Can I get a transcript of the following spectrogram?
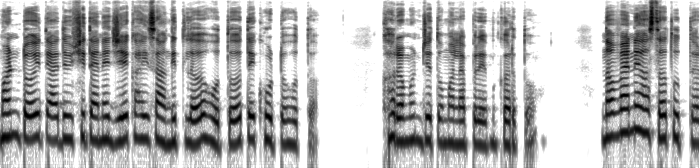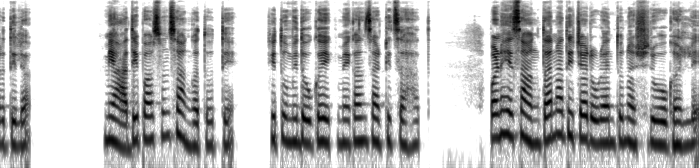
म्हणतोय त्या दिवशी त्याने जे काही सांगितलं होतं ते खोटं होतं. खरं म्हणजे तो मला प्रेम करतो. नव्याने हसत उत्तर दिलं. मी आधीपासून सांगत होते की तुम्ही दोघं एकमेकांसाठीच आहात. पण हे सांगताना तिच्या डोळ्यांतून अश्रू उघडले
